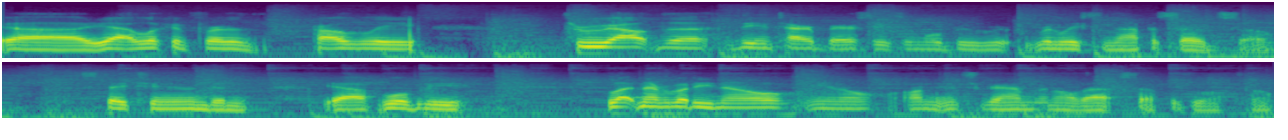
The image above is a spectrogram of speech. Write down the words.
uh, yeah, looking for probably throughout the the entire bear season, we'll be re- releasing episodes. So, stay tuned, and yeah, we'll be letting everybody know, you know, on Instagram and all that stuff as well. So,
